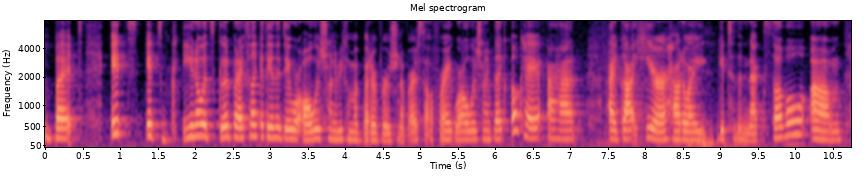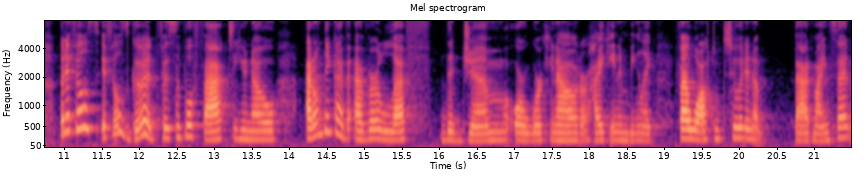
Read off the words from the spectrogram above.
but it's it's you know it's good, but I feel like at the end of the day, we're always trying to become a better version of ourselves, right? We're always trying to be like, okay, I had. I got here. How do I get to the next level? Um, but it feels it feels good for the simple fact, you know, I don't think I've ever left the gym or working out or hiking and being like, if I walked into it in a bad mindset,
